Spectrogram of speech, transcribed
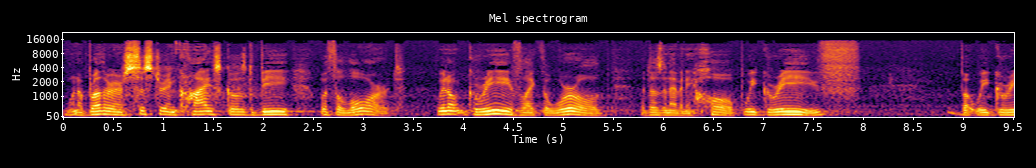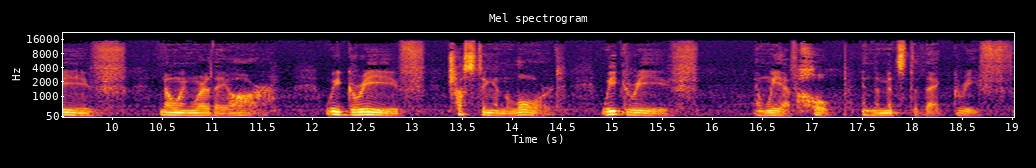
When a brother or sister in Christ goes to be with the Lord, we don't grieve like the world that doesn't have any hope. We grieve, but we grieve knowing where they are. We grieve trusting in the Lord. We grieve and we have hope in the midst of that grief.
